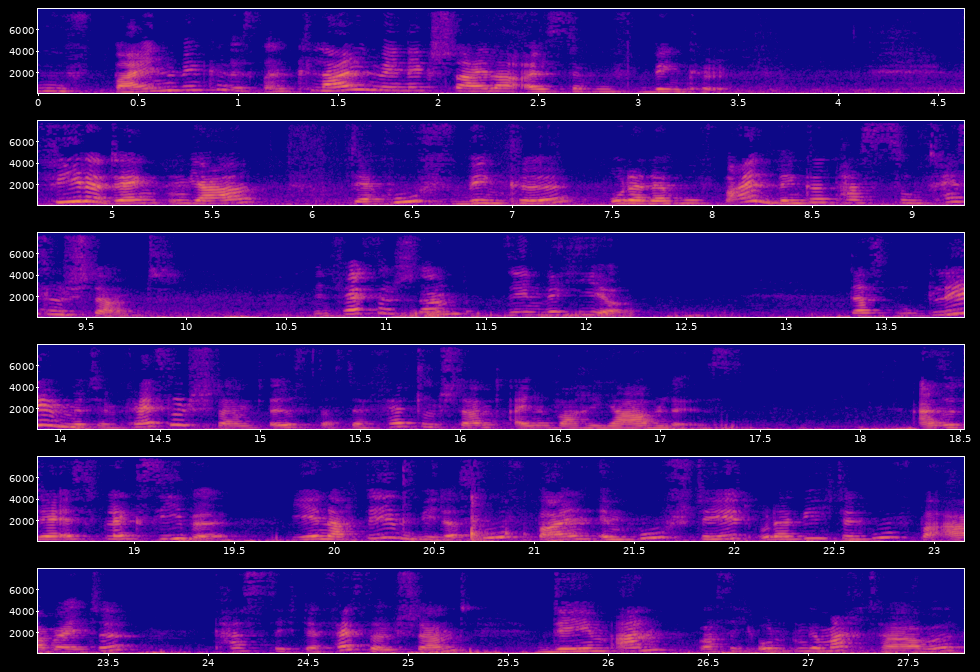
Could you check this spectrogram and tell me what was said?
Hufbeinwinkel ist ein klein wenig steiler als der Hufwinkel. Viele denken ja, der Hufwinkel oder der Hufbeinwinkel passt zum Fesselstand. Den Fesselstand sehen wir hier. Das Problem mit dem Fesselstand ist, dass der Fesselstand eine Variable ist. Also der ist flexibel. Je nachdem, wie das Hufbein im Huf steht oder wie ich den Huf bearbeite, passt sich der Fesselstand dem an, was ich unten gemacht habe.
